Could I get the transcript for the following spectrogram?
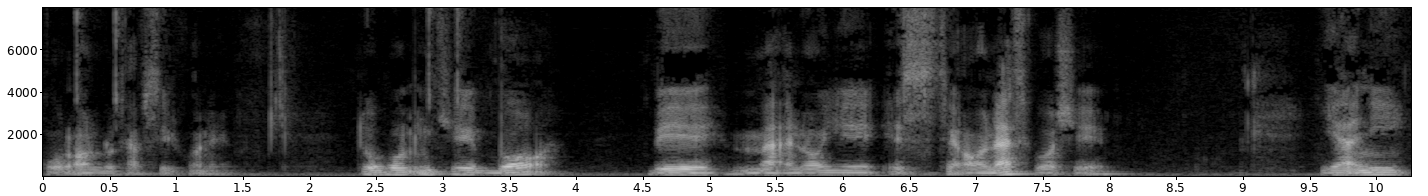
قرآن رو تفسیر کنه. دوم اینکه با به معنای استعانت باشه یعنی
